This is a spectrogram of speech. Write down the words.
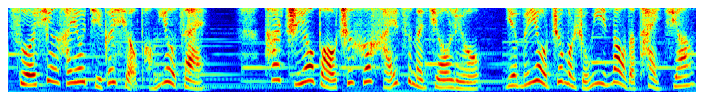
所幸还有几个小朋友在，他只要保持和孩子们交流，也没有这么容易闹得太僵。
